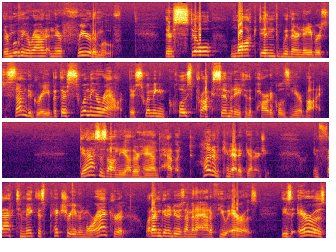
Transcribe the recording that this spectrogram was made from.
They're moving around and they're freer to move. They're still locked in with their neighbors to some degree, but they're swimming around. They're swimming in close proximity to the particles nearby. Gases, on the other hand, have a ton of kinetic energy. In fact, to make this picture even more accurate, what I'm going to do is I'm going to add a few arrows. These arrows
